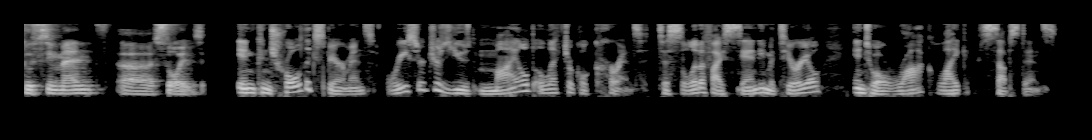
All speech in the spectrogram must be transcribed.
to cement uh, soils. In controlled experiments, researchers used mild electrical currents to solidify sandy material into a rock like substance.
